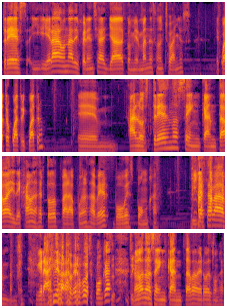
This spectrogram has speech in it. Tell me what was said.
tres, y, era una diferencia ya con mi hermana, son ocho años, de 4, 4 y 4. Em, a los tres nos encantaba y dejaban de hacer todo para ponernos a ver Bob Esponja. Y ya estaba grande para ver Bob Esponja. no, nos encantaba ver Bob Esponja.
